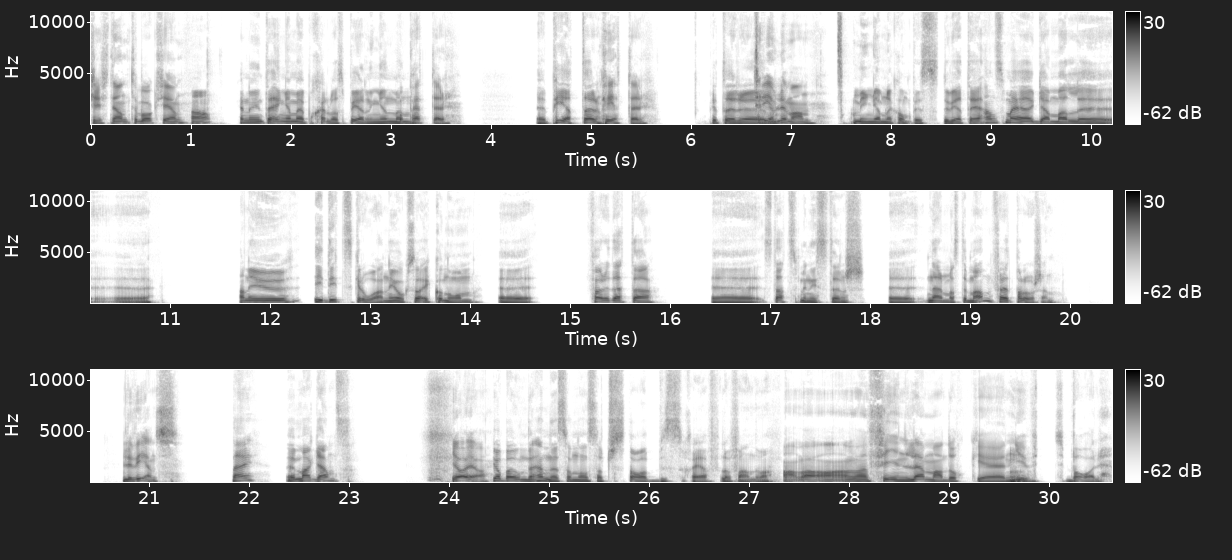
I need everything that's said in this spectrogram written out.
Christian tillbaks igen. Ja. Kunde inte hänga med på själva spelningen, men Och Petter. eh, Peter. Peter. Peter eh, Trevlig man. min gamla kompis. Du vet, det är han som är gammal... Eh, eh, han är ju i ditt skrå. Han är också ekonom. Eh, före detta eh, statsministerns eh, närmaste man för ett par år sedan. Löfvens. Nej, eh, Maggans. Ja, ja. Jobbade under henne som någon sorts stabschef eller vad fan det var. Han var, han var finlämmad och eh, njutbar.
